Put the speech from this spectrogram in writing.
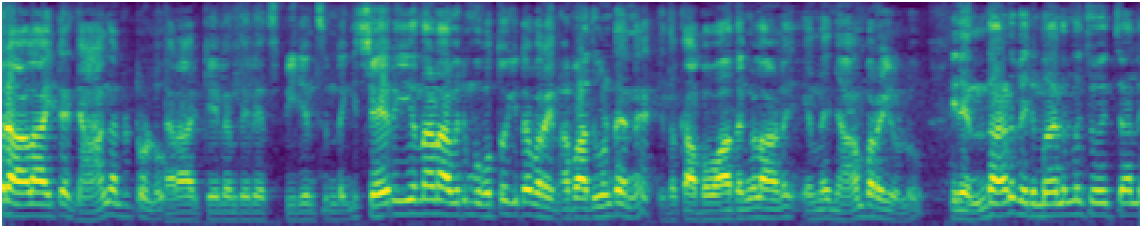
ഒരാളായിട്ട് ഞാൻ കണ്ടിട്ടുള്ളൂ. വേറെ ആർക്കെങ്കിലും എന്തെങ്കിലും എക്സ്പീരിയൻസ് ഉണ്ടെങ്കിൽ ഷെയർ ചെയ്യുന്നതാണ് അവർ മുഖത്ത് നോക്കിയിട്ട് പറയുന്നത്. അപ്പൊ അതുകൊണ്ട് തന്നെ ഇതൊക്കെ അപവാദങ്ങളാണ് എന്ന് ഞാൻ പറയുള്ളൂ. പിന്നെ എന്താണ് വരുമാനം എന്ന് ചോദിച്ചാൽ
